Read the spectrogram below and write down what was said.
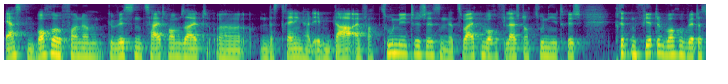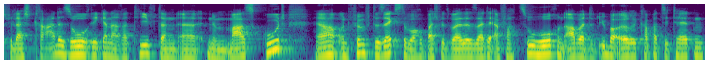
ersten Woche von einem gewissen Zeitraum seid äh, und das Training halt eben da einfach zu niedrig ist, in der zweiten Woche vielleicht noch zu niedrig, dritten, vierten Woche wird das vielleicht gerade so regenerativ dann äh, in einem Maß gut, ja, und fünfte, sechste Woche beispielsweise seid ihr einfach zu hoch und arbeitet über eure Kapazitäten,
